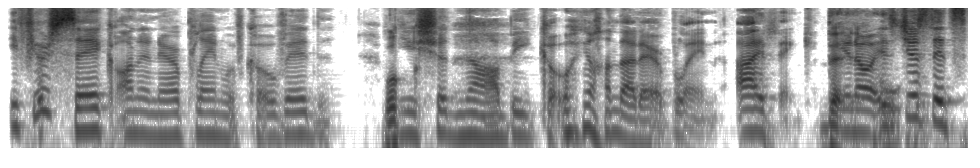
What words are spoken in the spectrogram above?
if you're sick on an airplane with COVID, Well, you should not be going on that airplane. I think The- you know it's just it's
